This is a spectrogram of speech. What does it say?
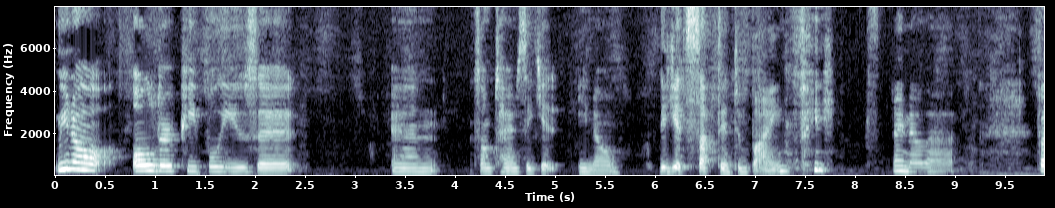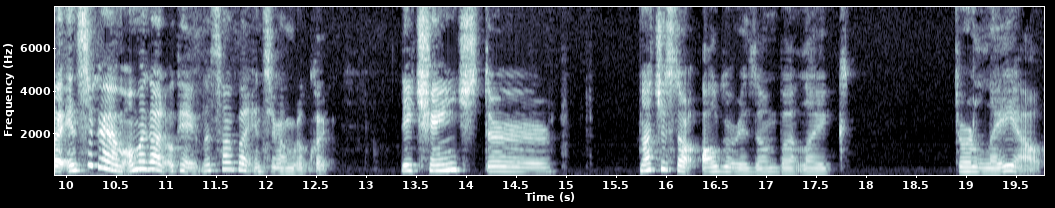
you know, older people use it, and sometimes they get, you know, they get sucked into buying things. I know that. But Instagram, oh my god, okay, let's talk about Instagram real quick. They changed their not just their algorithm, but like their layout.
